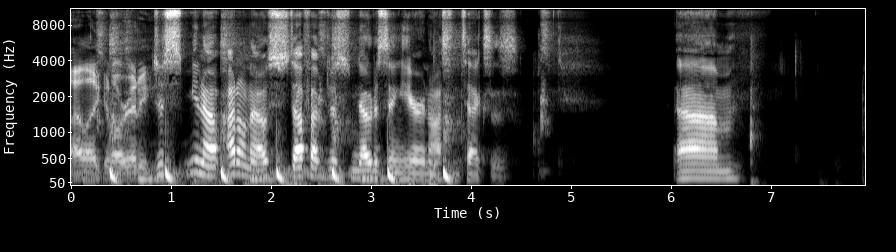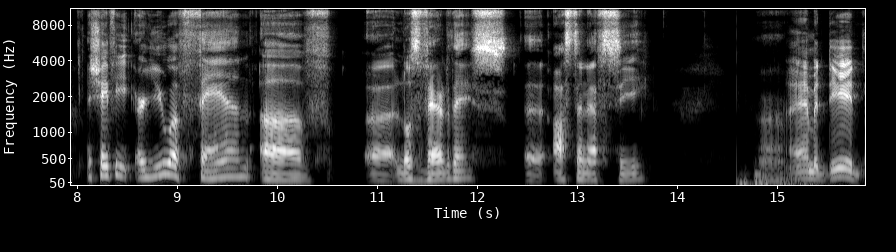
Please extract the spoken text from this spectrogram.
I like it already. Just you know, I don't know stuff I'm just noticing here in Austin, Texas. Um, Shafi, are you a fan of uh, Los Verdes, uh, Austin FC? Um, I am indeed.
